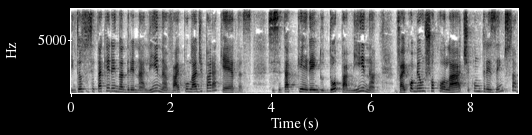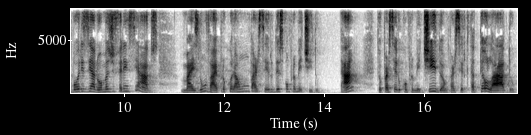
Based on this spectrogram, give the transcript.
Então, se você está querendo adrenalina, vai pular de paraquedas. Se você está querendo dopamina, vai comer um chocolate com 300 sabores e aromas diferenciados. Mas não vai procurar um parceiro descomprometido, tá? Teu parceiro comprometido é um parceiro que está do teu lado.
